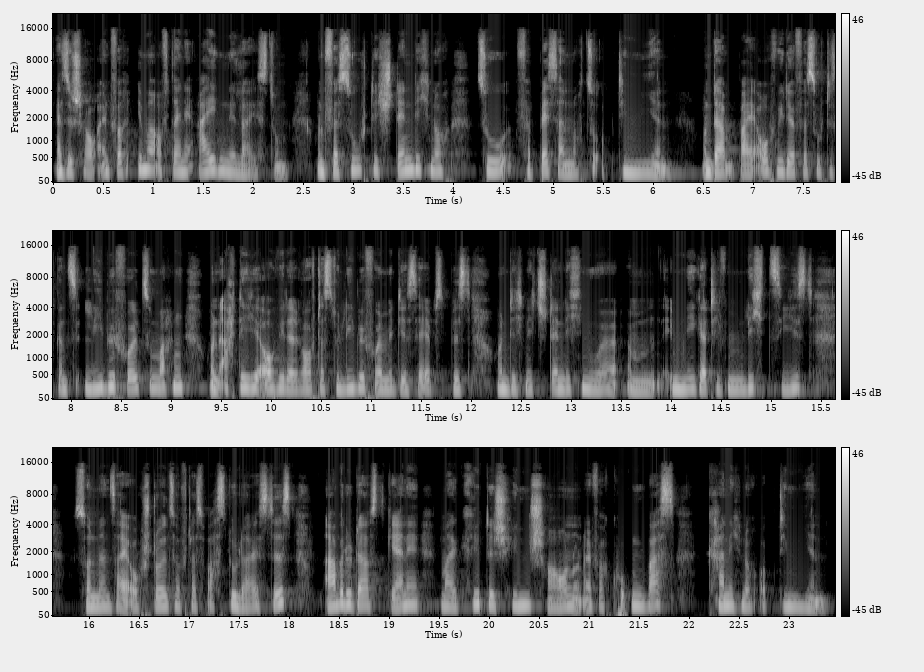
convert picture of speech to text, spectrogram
Also schau einfach immer auf deine eigene Leistung und versuch dich ständig noch zu verbessern, noch zu optimieren und dabei auch wieder versuch das ganz liebevoll zu machen und achte hier auch wieder darauf, dass du liebevoll mit dir selbst bist und dich nicht ständig nur ähm, im negativen Licht siehst, sondern sei auch stolz auf das, was du leistest. Aber du darfst gerne mal kritisch hinschauen und einfach gucken, was kann ich noch optimieren.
